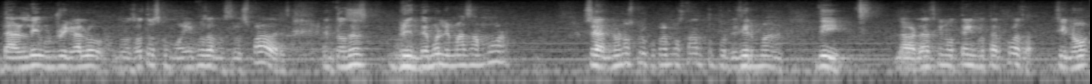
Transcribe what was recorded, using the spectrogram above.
darle un regalo nosotros como hijos a nuestros padres, entonces brindémosle más amor. O sea, no nos preocupemos tanto por decir, man, di, la verdad es que no tengo tal cosa, sino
